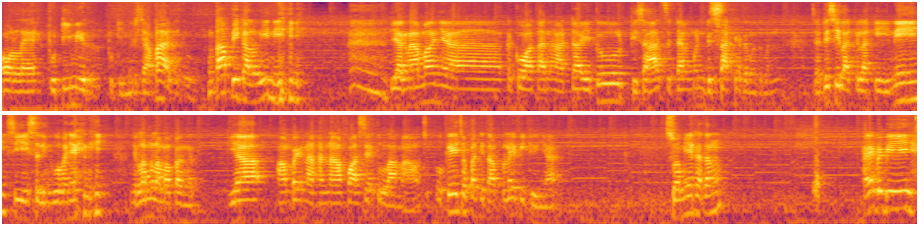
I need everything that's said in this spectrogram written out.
oleh Budimir. Budimir siapa gitu? Tapi kalau ini yang namanya kekuatan ada itu di saat sedang mendesak ya teman-teman. Jadi si laki-laki ini si selingkuhannya ini nyelam lama banget dia sampai nahan nafasnya itu lama. Oke coba kita play videonya. Suaminya datang. Hai baby.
